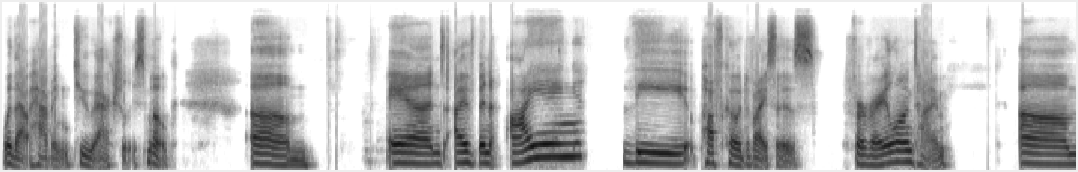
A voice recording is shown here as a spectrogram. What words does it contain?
without having to actually smoke. Um, and I've been eyeing the Puffco devices for a very long time. Um,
